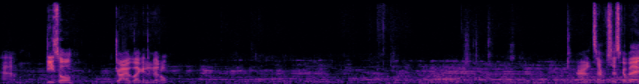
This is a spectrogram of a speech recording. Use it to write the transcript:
um, diesel drive leg in the middle. Around San Francisco Bay.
